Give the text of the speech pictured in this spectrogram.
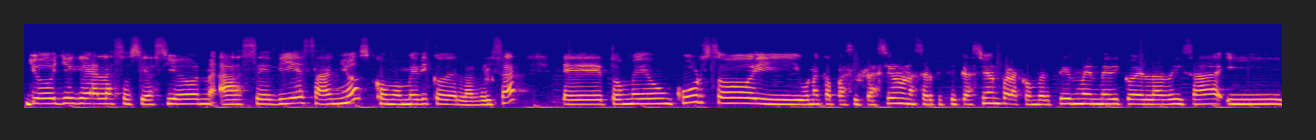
Yo llegué a la asociación hace 10 años como médico de la risa eh, tomé un curso y una capacitación, una certificación para convertirme en médico de la risa y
